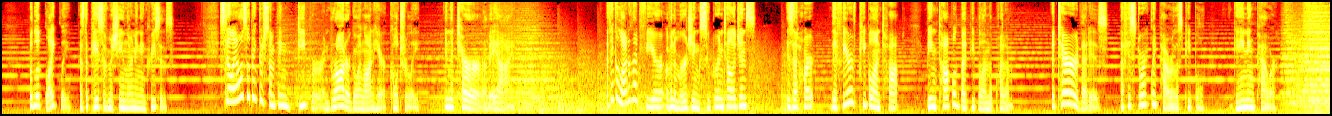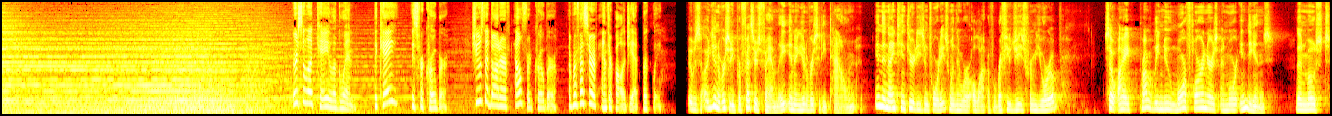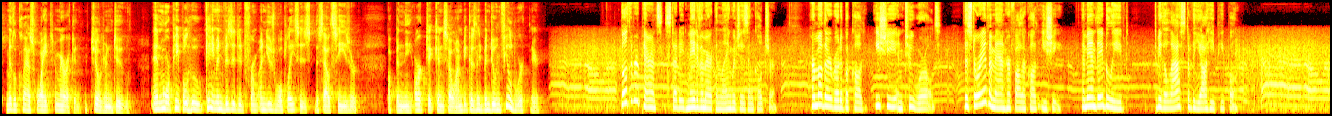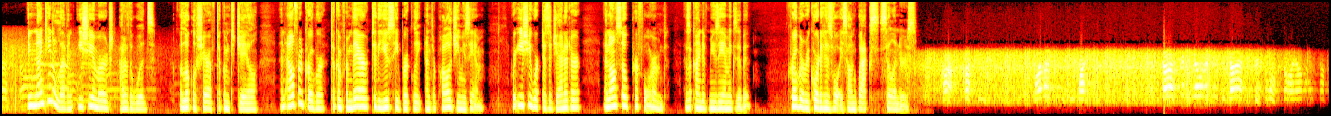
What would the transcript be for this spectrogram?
but look likely as the pace of machine learning increases. Still, I also think there's something deeper and broader going on here culturally in the terror of AI. I think a lot of that fear of an emerging superintelligence is at heart the fear of people on top being toppled by people on the bottom. A terror, that is, of historically powerless people gaining power. Ursula K. Le Guin the K is for Kroeber. She was the daughter of Alfred Kroeber, a professor of anthropology at Berkeley. It was a university professor's family in a university town in the 1930s and 40s when there were a lot of refugees from Europe. So I probably knew more foreigners and more Indians than most middle class white American children do, and more people who came and visited from unusual places, the South Seas or up in the Arctic and so on, because they'd been doing field work there. Both of her parents studied Native American languages and culture. Her mother wrote a book called Ishi in Two Worlds, the story of a man her father called Ishi, a man they believed to be the last of the Yahi people. In 1911, Ishi emerged out of the woods. A local sheriff took him to jail, and Alfred Kroeber took him from there to the UC Berkeley Anthropology Museum, where Ishi worked as a janitor and also performed as a kind of museum exhibit. Kroeber recorded his voice on wax cylinders.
